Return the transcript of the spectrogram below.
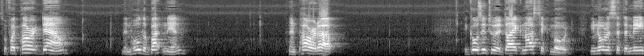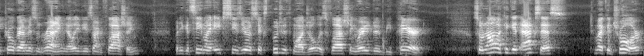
So if I power it down, then hold the button in, and power it up, it goes into a diagnostic mode. You notice that the main program isn't running, the LEDs aren't flashing, but you can see my HC06 Bluetooth module is flashing ready to be paired. So now I can get access to my controller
